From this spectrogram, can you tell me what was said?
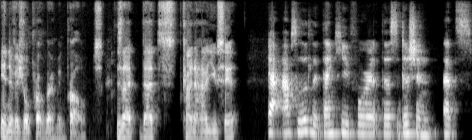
individual programming problems. Is that that's kind of how you see it? Yeah, absolutely. Thank you for this addition. That's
